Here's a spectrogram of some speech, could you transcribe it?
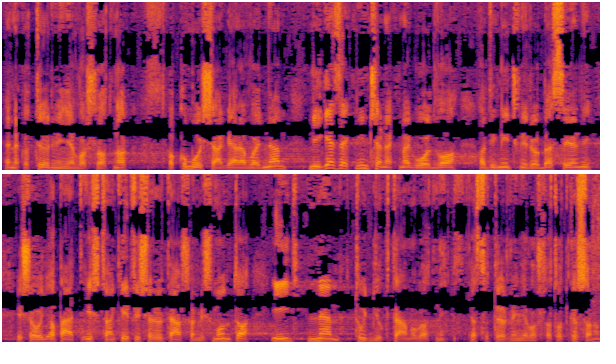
ennek a törvényjavaslatnak a komolyságára vagy nem. Míg ezek nincsenek megoldva, addig nincs miről beszélni, és ahogy Apát István képviselőtársam is mondta, így nem tudjuk támogatni ezt a törvényjavaslatot. Köszönöm.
